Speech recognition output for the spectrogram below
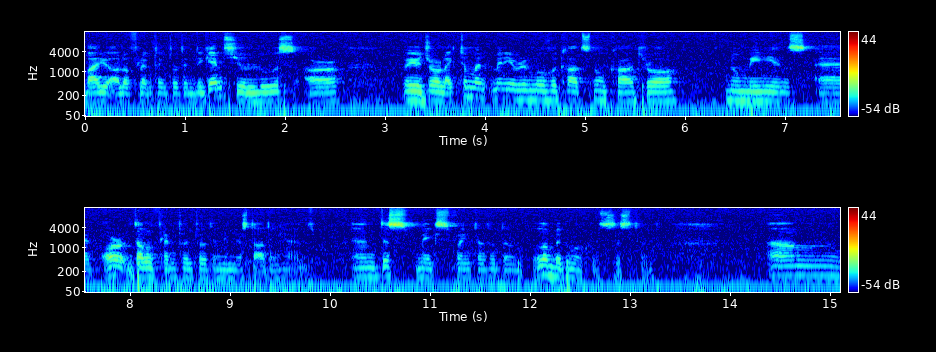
value out of Flametongue Totem. The games you lose are where you draw like too many removal cards, no card draw, no minions, and or double Flametongue Totem in your starting hand. And this makes Totem a little bit more consistent. Um,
